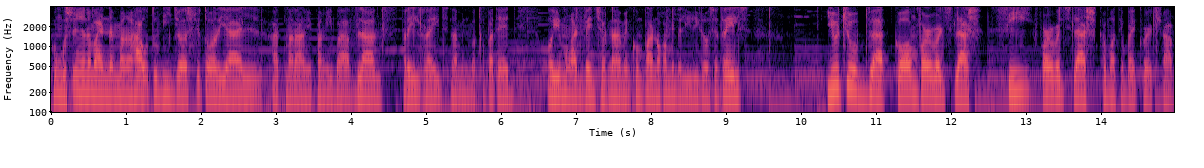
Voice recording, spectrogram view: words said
kung gusto niyo naman ng mga how to videos, tutorial at marami pang iba, vlogs, trail rides namin magkapatid o yung mga adventure namin kung paano kami naliligaw sa trails youtube.com forward slash c forward slash kamote workshop.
